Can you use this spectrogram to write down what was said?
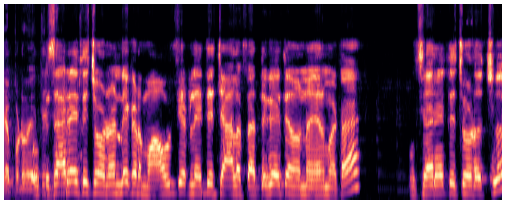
చెప్పడం అయితే ఒకసారి అయితే చూడండి ఇక్కడ మామిడి చెట్లు అయితే చాలా పెద్దగా అయితే ఉన్నాయి అనమాట ఒకసారి అయితే చూడొచ్చు.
